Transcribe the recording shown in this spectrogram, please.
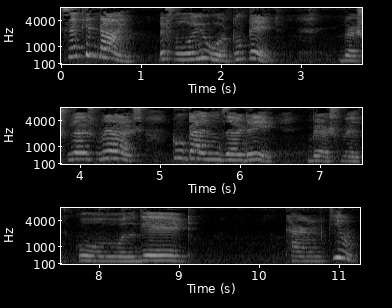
Second time, before you go to bed, brush, brush, brush two times a day. Brush with Colgate. Thank you.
